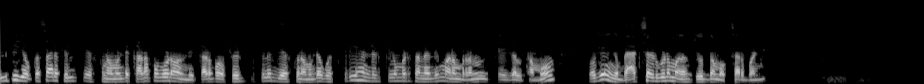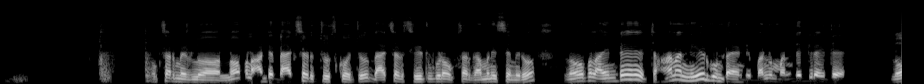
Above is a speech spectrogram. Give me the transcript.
ఎల్పిజి ఒకసారి ఫిల్ చేసుకున్నామంటే కడప కూడా ఉంది. కడప ఫిల్ చేసుకున్నామంటే ఒక త్రీ హండ్రెడ్ కిలోమీటర్స్ అనేది మనం రన్ చేయగలుగుతాము. ఓకే ఇంకా బ్యాక్ సైడ్ కూడా మనం చూద్దాం ఒకసారి బండి. ఒకసారి మీరు లోపల అంటే బ్యాక్ సైడ్ చూసుకోవచ్చు. బ్యాక్ సైడ్ సీట్లు కూడా ఒకసారి గమనిస్తే మీరు లోపల అంటే చాలా నీట్గా ఉంటాయండి. బండి మన దగ్గర అయితే లో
